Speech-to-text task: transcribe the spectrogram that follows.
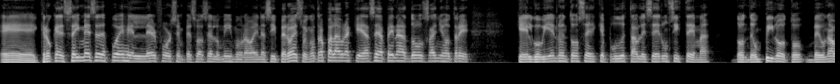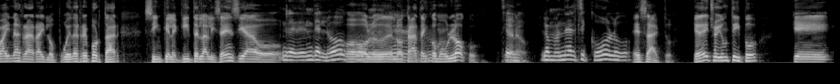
Eh, creo que seis meses después el Air Force empezó a hacer lo mismo, una vaina así. Pero eso, en otras palabras, que hace apenas dos años o tres que el gobierno entonces es que pudo establecer un sistema donde un piloto ve una vaina rara y lo puede reportar sin que le quiten la licencia o, Le den de loco. o lo, traten como un loco. Sí. you know. Lo manda al psicólogo. Exacto. Que de hecho hay un tipo que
